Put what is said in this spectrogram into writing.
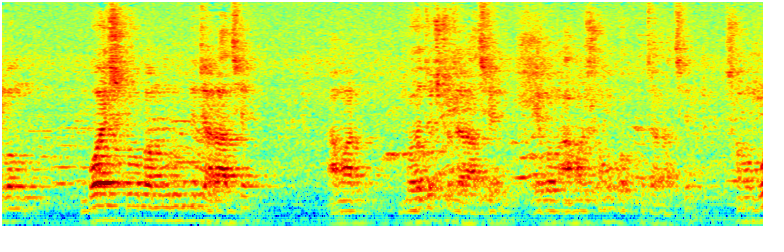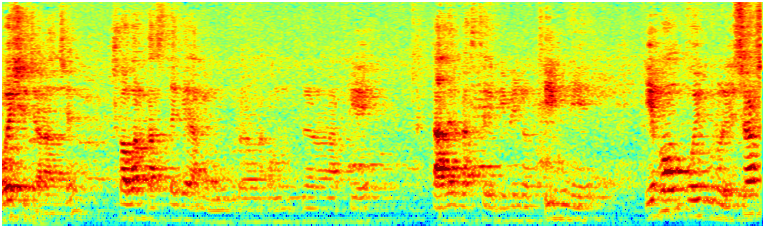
এবং বয়স্ক বা মুরব্বী যারা আছে, আমার বয়োজ্যেষ্ঠ যারা আছে এবং আমার সমকক্ষ যারা আছে, সমবয়সী যারা আছে, সবার কাছ থেকে আমি অনুপ্রেরণা অনুপ্রেরণা পেয়ে তাদের কাছ থেকে বিভিন্ন থিম নিয়ে এবং ওইগুলো রিসার্চ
